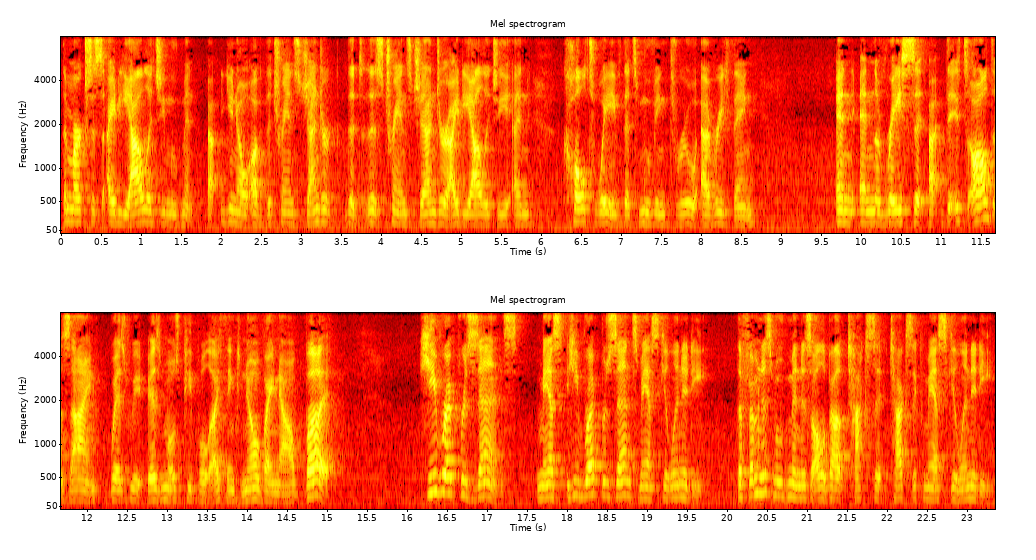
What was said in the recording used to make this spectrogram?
the Marxist ideology movement, uh, you know, of the transgender, the, this transgender ideology and cult wave that's moving through everything. And and the race uh, it's all designed as we as most people I think know by now. But he represents mas- he represents masculinity. The feminist movement is all about toxic toxic masculinity.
